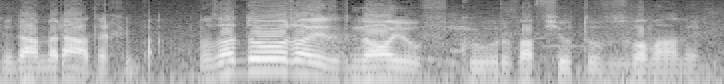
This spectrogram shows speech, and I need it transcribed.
Nie damy radę chyba. No za dużo jest gnojów, kurwa, fiutów złamanych.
